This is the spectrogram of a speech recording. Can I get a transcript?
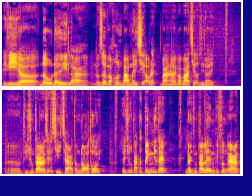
Thế thì uh, đâu đấy là nó rơi vào hơn ba mấy triệu đấy, 32 33 triệu gì đấy. Uh, thì chúng ta sẽ chỉ trả tầm đó thôi. Thế chúng ta cứ tính như thế để chúng ta lên cái phương án.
